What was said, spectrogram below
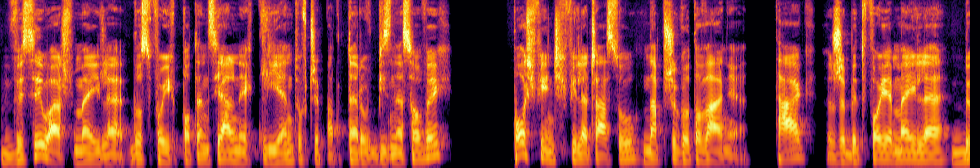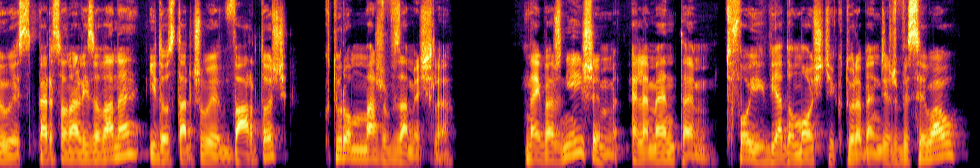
wysyłasz maile do swoich potencjalnych klientów czy partnerów biznesowych, poświęć chwilę czasu na przygotowanie, tak żeby Twoje maile były spersonalizowane i dostarczyły wartość, którą masz w zamyśle. Najważniejszym elementem Twoich wiadomości, które będziesz wysyłał,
